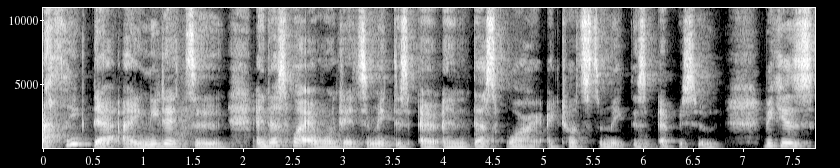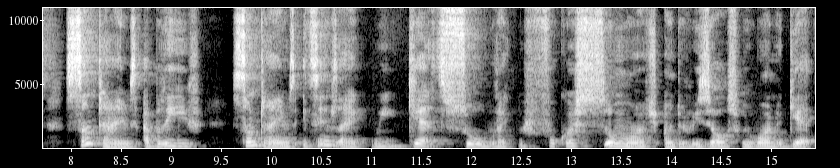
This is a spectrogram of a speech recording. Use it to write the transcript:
I think that I needed to, and that's why I wanted to make this, and that's why I thought to make this episode. Because sometimes I believe, sometimes it seems like we get so, like we focus so much on the results we want to get,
